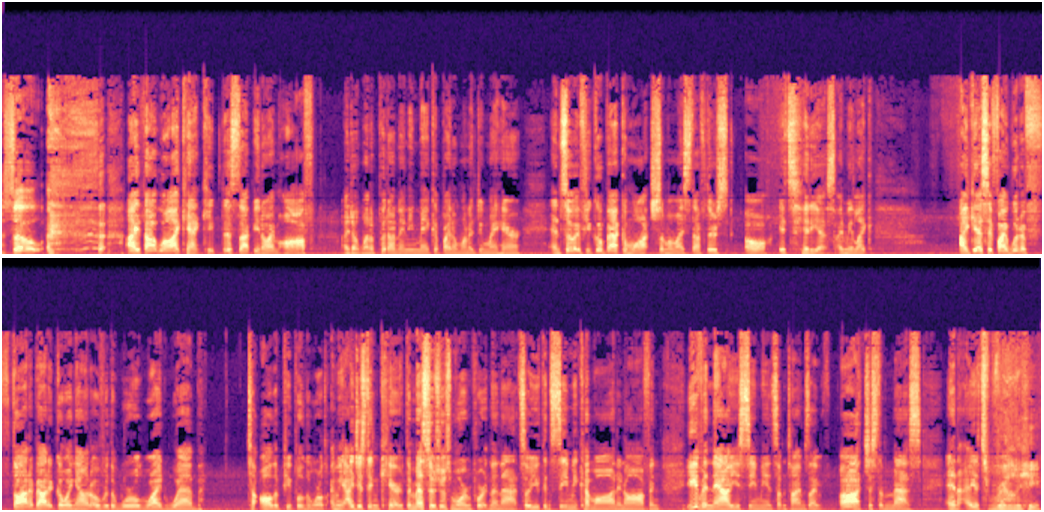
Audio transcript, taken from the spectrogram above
so I thought, well, I can't keep this up. You know, I'm off. I don't want to put on any makeup. I don't want to do my hair. And so if you go back and watch some of my stuff, there's, oh, it's hideous. I mean, like, I guess if I would have thought about it going out over the World Wide Web, to all the people in the world. I mean, I just didn't care. The message was more important than that. So you can see me come on and off. And even now you see me and sometimes I, ah, oh, it's just a mess. And it's really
